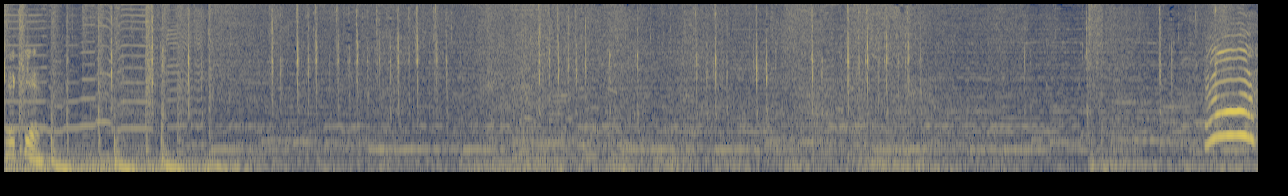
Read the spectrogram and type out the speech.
E aqui? Ah!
